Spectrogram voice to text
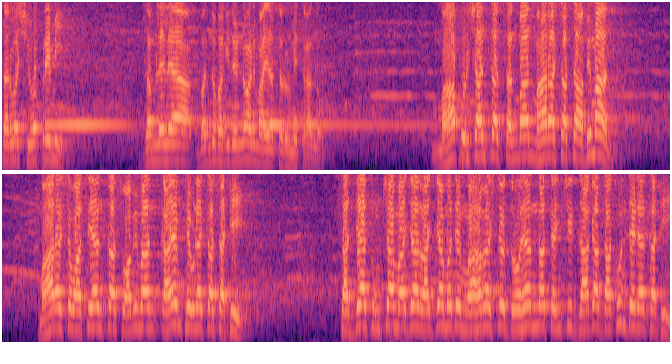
सर्व शिवप्रेमी जमलेल्या बंधू भगिनींनो आणि माझ्या तरुण मित्रांनो महापुरुषांचा सन्मान महाराष्ट्राचा अभिमान महाराष्ट्रवासियांचा स्वाभिमान कायम ठेवण्याच्यासाठी सध्या तुमच्या माझ्या राज्यामध्ये महाराष्ट्र द्रोह्यांना त्यांची जागा दाखवून देण्यासाठी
